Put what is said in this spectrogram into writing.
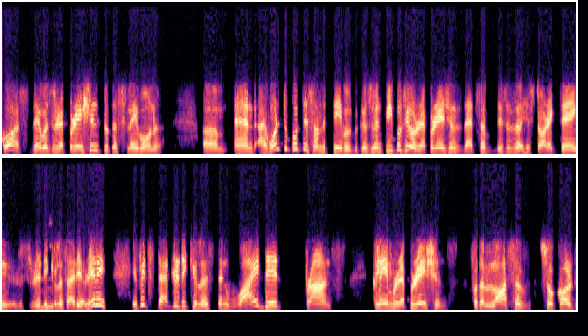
course, there was reparation to the slave owner. Um, and I want to put this on the table because when people say, "Oh, reparations, that's a this is a historic thing, it's a mm-hmm. ridiculous mm-hmm. idea." Really, if it's that ridiculous, then why did France claim reparations for the loss of so-called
